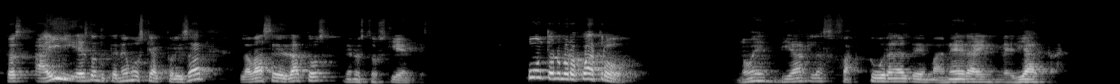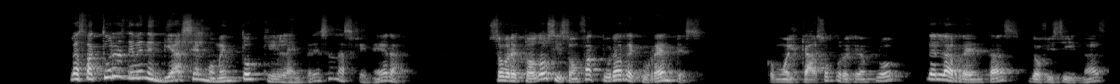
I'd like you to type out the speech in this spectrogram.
Entonces ahí es donde tenemos que actualizar la base de datos de nuestros clientes. Punto número cuatro. No enviar las facturas de manera inmediata. Las facturas deben enviarse al momento que la empresa las genera, sobre todo si son facturas recurrentes, como el caso, por ejemplo, de las rentas de oficinas,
